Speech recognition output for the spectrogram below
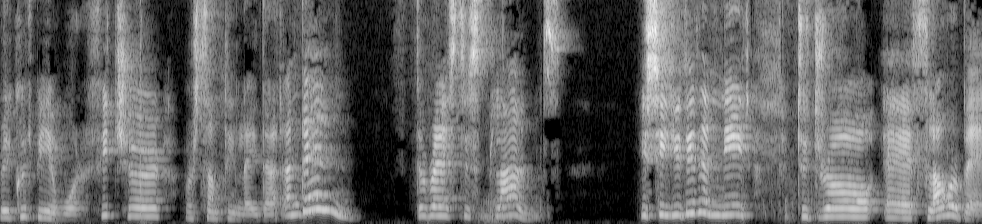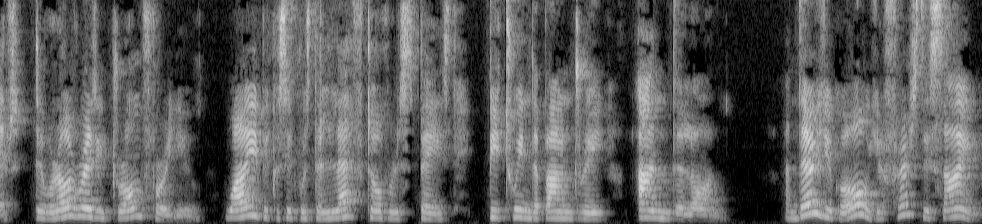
or it could be a water feature or something like that. And then the rest is plants. You see, you didn't need to draw a flower bed. They were already drawn for you. Why? Because it was the leftover space between the boundary and the lawn. And there you go, your first design,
